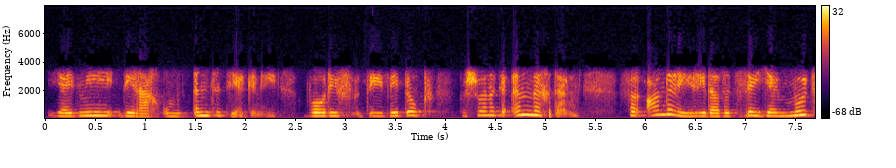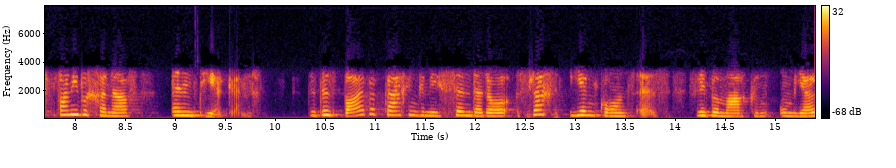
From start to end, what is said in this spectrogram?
jy het nie die reg om in te teken nie. Waar die die wet op persoonlike inligting verander hierdie dat dit sê jy moet van die begin af inteken. Dit is baie beperkend in die sin dat daar slegs een kans is vir die bemarking om jou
